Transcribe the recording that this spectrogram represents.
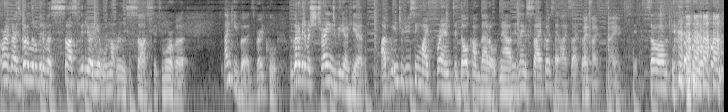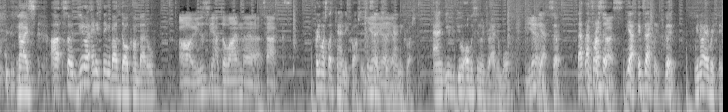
Alright guys, we've got a little bit of a sus video here. Well, not really sus. It's more of a... Thank you, birds. Very cool. We've got a bit of a strange video here. I'm introducing my friend to Dokkan Battle. Now, his name's Psycho. Say hi, Psycho. Hi, hi. hi. So, um... nice. Uh, so, do you know anything about Dokkan Battle? Oh, you just you have to learn the attacks. Pretty much like Candy Crush. It's Yeah, essentially yeah, yeah. Candy Crush. And you you obviously know Dragon Ball. Yeah. Yeah, so that, that's what I said. franchise. Yeah, exactly. Good. We know everything.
